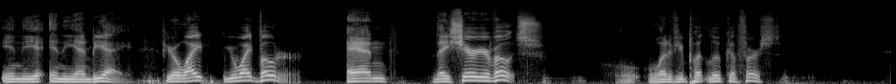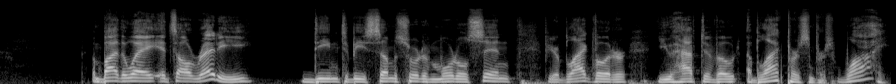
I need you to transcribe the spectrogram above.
in the in the NBA. If you're a white you're a white voter and they share your votes, what if you put Luka first? And by the way, it's already deemed to be some sort of mortal sin. If you're a black voter, you have to vote a black person first. Why?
